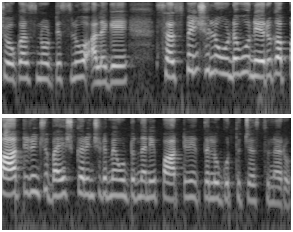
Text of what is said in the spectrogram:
షోకాస్ నోటీసులు అలాగే సస్పెన్షన్లు ఉండవు. నేరుగా పార్టీ నుంచి బహిష్కరించడమే ఉంటుందని పార్టీ నేతలు గుర్తు చేస్తున్నారు.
